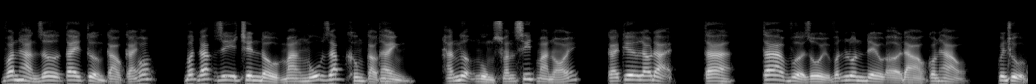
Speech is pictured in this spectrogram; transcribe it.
Văn Hàn giơ tay tưởng cào cái hót, bất đắc dĩ trên đầu mang mũ giáp không cào thành, hắn ngượng ngùng xoắn xít mà nói, cái kia lao đại, ta, ta vừa rồi vẫn luôn đều ở đảo con hảo, quên chủ.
